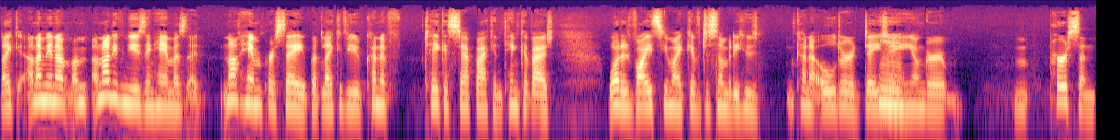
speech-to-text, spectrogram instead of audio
like, and I mean, I'm, I'm- not even using him as, not him per se, but like, if you kind of take a step back and think about what advice you might give to somebody who's kind of older, dating hmm. a younger m- person,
